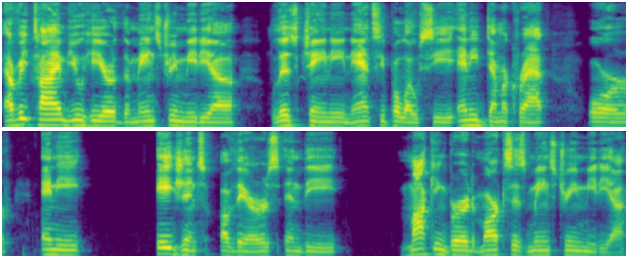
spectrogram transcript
every time you hear the mainstream media, Liz Cheney, Nancy Pelosi, any Democrat, or any agent of theirs in the Mockingbird Marxist mainstream media,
